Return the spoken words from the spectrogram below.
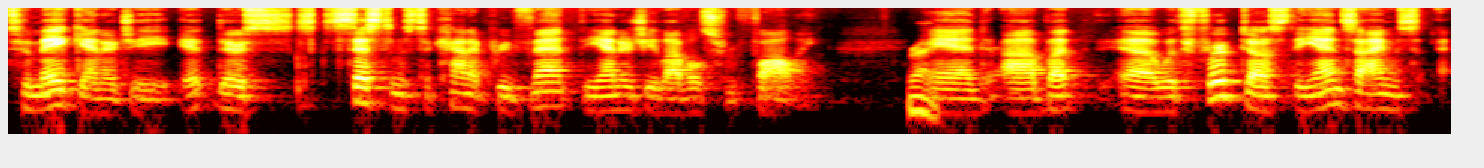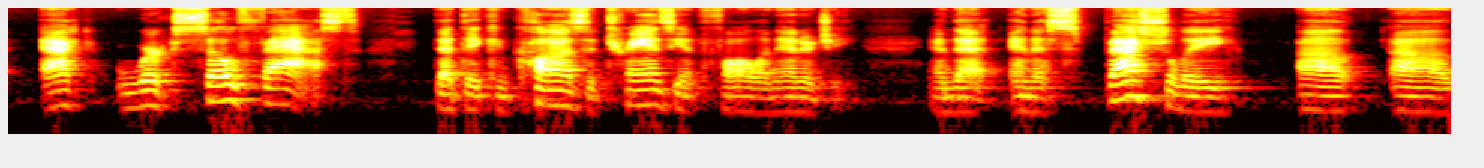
to make energy, it, there's systems to kind of prevent the energy levels from falling. Right. And uh, but uh, with fructose, the enzymes act work so fast that they can cause a transient fall in energy, and that and especially uh, uh,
